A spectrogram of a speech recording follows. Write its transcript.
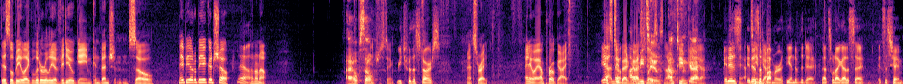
This will be like literally a video game convention, so maybe it'll be a good show. Yeah. I don't know. I hope so. Interesting. Reach for the stars. That's right. Anyway, I'm pro guy. Yeah, it's no, too bad I- guys me Place too. is not. I'm team guy. Yeah. It is. Yeah, it is a guy. bummer at the end of the day. That's what I gotta say. It's a shame.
